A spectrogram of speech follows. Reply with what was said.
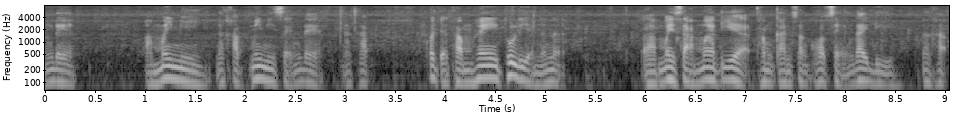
งแดดไม่มีนะครับไม่มีแสงแดดนะครับ ก็จะทำให้ทุเรียนนั้นนะอ่าไม่สามารถที่จะทำการสังเคราะห์แสงได้ดีนะครับ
